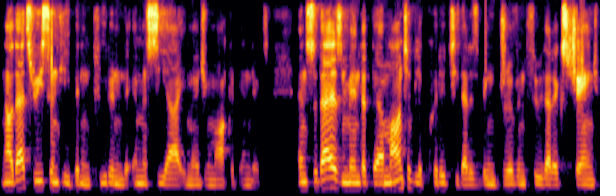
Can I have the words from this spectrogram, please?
Now, that's recently been included in the MSCI Emerging Market Index. And so that has meant that the amount of liquidity that is being driven through that exchange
